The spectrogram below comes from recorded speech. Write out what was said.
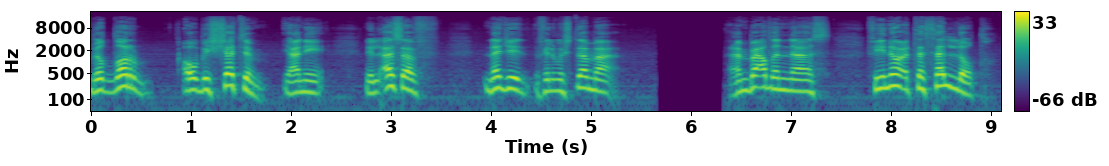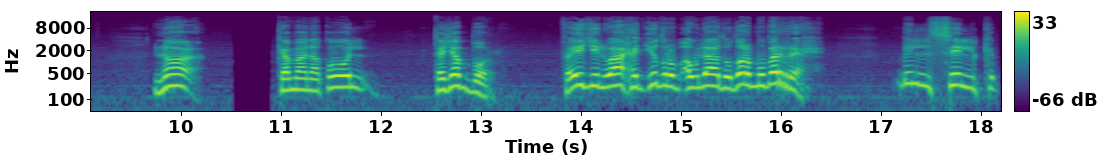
بالضرب أو بالشتم. يعني للأسف نجد في المجتمع عن بعض الناس في نوع تسلط نوع كما نقول تجبر. فيجي الواحد يضرب أولاده ضرب مبرح بالسلك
